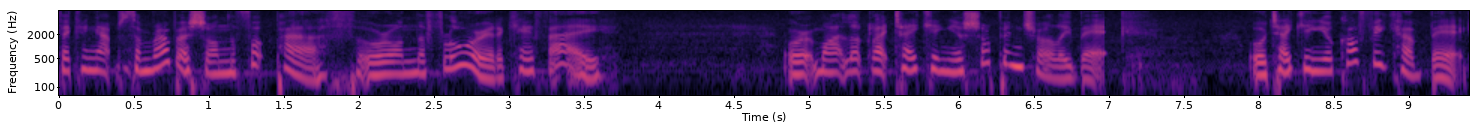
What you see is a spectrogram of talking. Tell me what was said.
picking up some rubbish on the footpath or on the floor at a cafe. Or it might look like taking your shopping trolley back or taking your coffee cup back.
